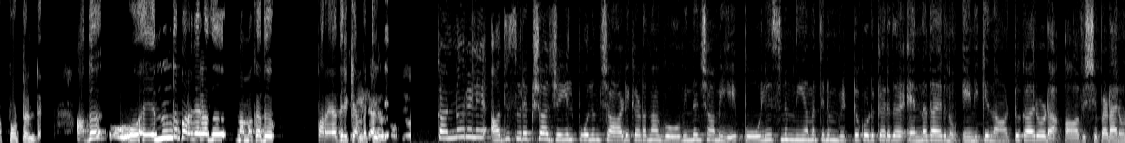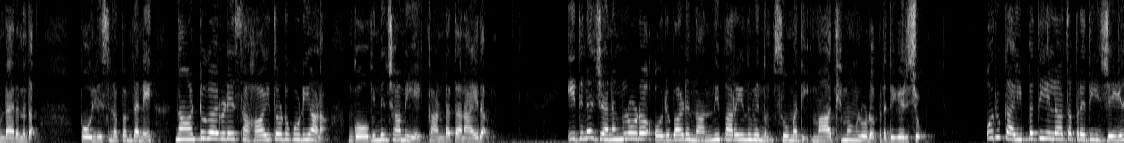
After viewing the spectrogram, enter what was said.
സപ്പോർട്ട് ഉണ്ട്. അത് എന്ത് പറഞ്ഞാലും അത് നമുക്കത് പറയാതിരിക്കാൻ പറ്റില്ല. കണ്ണൂരിലെ അതിസുരക്ഷാ ജയിൽ പോലും ചാടിക്കടന്ന ഗോവിന്ദൻ ചാമിയെ പോലീസിനും നിയമത്തിനും വിട്ടുകൊടുക്കരുത് എന്നതായിരുന്നു എനിക്ക് നാട്ടുകാരോട് ആവശ്യപ്പെടാനുണ്ടായിരുന്നത്. പോലീസിനൊപ്പം തന്നെ നാട്ടുകാരുടെ സഹായത്തോടു കൂടിയാണ് ഗോവിന്ദൻ ജാമിയെ കണ്ടെത്താനായത്. ഇതിന് ജനങ്ങളോട് ഒരുപാട് നന്ദി പറയുന്നുവെന്നും സുമതി മാധ്യമങ്ങളോട് പ്രതികരിച്ചു. ഒരു കൈപ്പത്തിയില്ലാത്ത പ്രതി ജയിൽ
